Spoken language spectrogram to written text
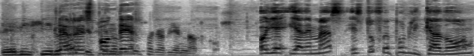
de vigilar De responder. que haga bien las cosas. Oye, y además, esto fue publicado,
